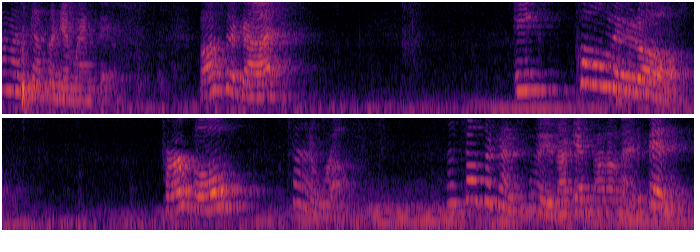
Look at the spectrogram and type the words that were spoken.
I'm just going to put him right there. I've also got pink pool noodle. Purple, kind of rough. It's also kind of smooth, I guess, I don't know, depending.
